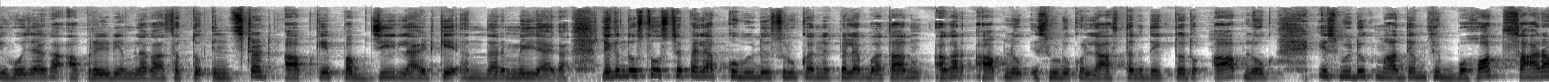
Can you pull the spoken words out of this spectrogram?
हो जाएगा, आप रेडियम लगा सकते हो। इंस्टेंट आपके पबजी लाइट के अंदर मिल जाएगा। लेकिन दोस्तों, उससे पहले आपको वीडियो शुरू करने से पहले बता दूँ, अगर आप लोग इस वीडियो को लास्ट तक देखते हो तो आप लोग इस वीडियो के माध्यम से बहुत सारा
